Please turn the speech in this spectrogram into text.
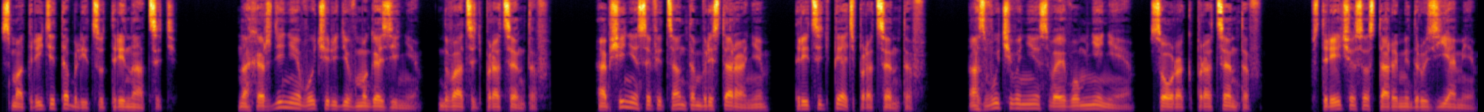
Смотрите таблицу 13. Нахождение в очереди в магазине — 20%. Общение с официантом в ресторане — 35%. Озвучивание своего мнения — 40%. Встреча со старыми друзьями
